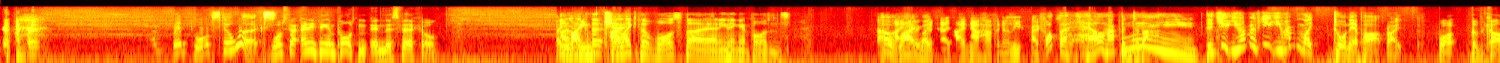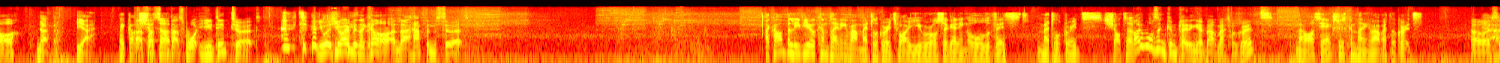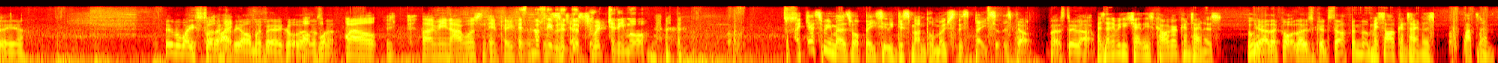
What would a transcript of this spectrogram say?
Red Dwarf still works. Was there anything important in this vehicle? Oh, I like mean, the I like the was there anything important? Uh, oh, I right, don't, like- I, I now have an elite rifle. What the so- hell happened to that? Did you you have, have you you haven't like torn it apart, right? What? The car? No. Yeah. It got That's, shut that's, up. that's what you did to it. You were driving the car and that happens to it. I can't believe you were complaining about metal grids while you were also getting all of this metal grids shot up. I wasn't complaining about metal grids. No, RCX was complaining about metal grids. Oh, I see, yeah. Bit of a waste But of a heavy armor vehicle, then, Well, wasn't it? well, I mean, I wasn't in favor It's not this even a good bridge anymore. I guess we may as well basically dismantle most of this base at this Yeah, point. let's do that. Has anybody checked these cargo containers? Ooh, Yeah, they've got loads of good stuff in them. missile containers. Platinum.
